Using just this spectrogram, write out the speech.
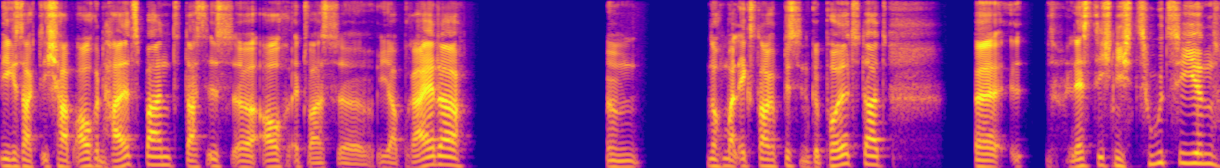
wie gesagt, ich habe auch 'n Halsband, das ist, äh, auch etwas, äh, ja, breiter ähm, noch mal extra bisschen gepolstert, äh, lässt sich nicht zuziehen.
